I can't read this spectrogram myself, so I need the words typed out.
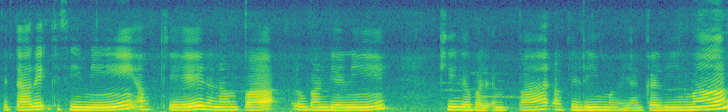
Kita tarik ke sini. Okey, dah nampak lubang dia ni. Kira balik empat. Okey, lima. Yang kelima.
